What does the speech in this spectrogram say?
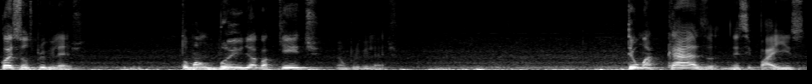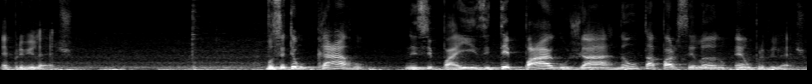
Quais são os privilégios? Tomar um banho de água quente é um privilégio. Ter uma casa nesse país é privilégio. Você ter um carro nesse país e ter pago já, não estar tá parcelando, é um privilégio.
